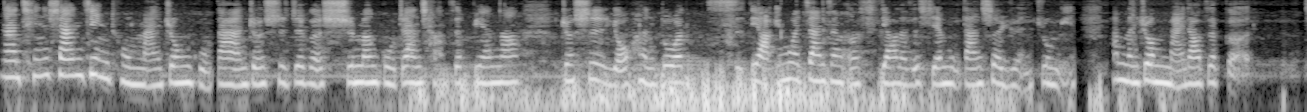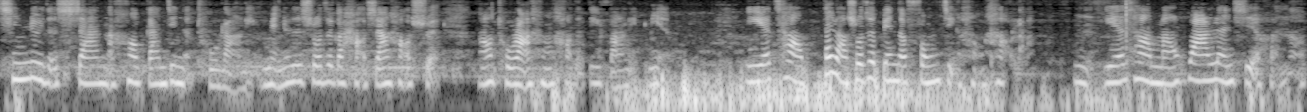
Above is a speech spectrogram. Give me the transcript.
那青山净土埋忠骨，当然就是这个石门古战场这边呢，就是有很多死掉，因为战争而死掉的这些牡丹社原住民，他们就埋到这个青绿的山，然后干净的土壤里面，就是说这个好山好水，然后土壤很好的地方里面，野草代表说这边的风景很好啦，嗯，野草蛮花任血痕呢。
